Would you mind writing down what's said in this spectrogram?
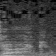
Attack.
